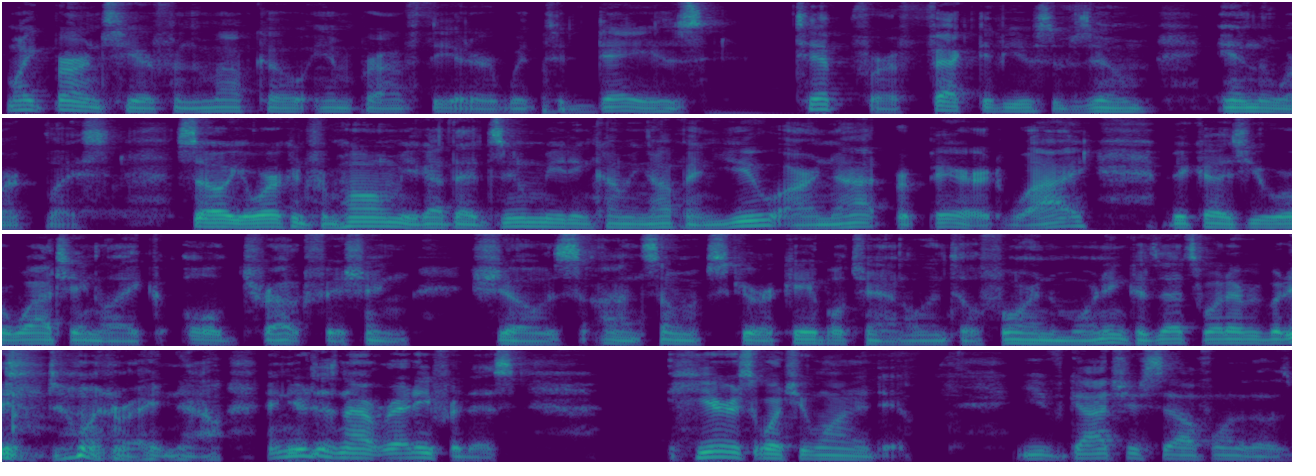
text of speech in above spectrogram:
Mike Burns here from the Mopco Improv Theater with today's tip for effective use of Zoom in the workplace. So, you're working from home, you got that Zoom meeting coming up, and you are not prepared. Why? Because you were watching like old trout fishing shows on some obscure cable channel until four in the morning, because that's what everybody's doing right now. And you're just not ready for this. Here's what you want to do you've got yourself one of those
